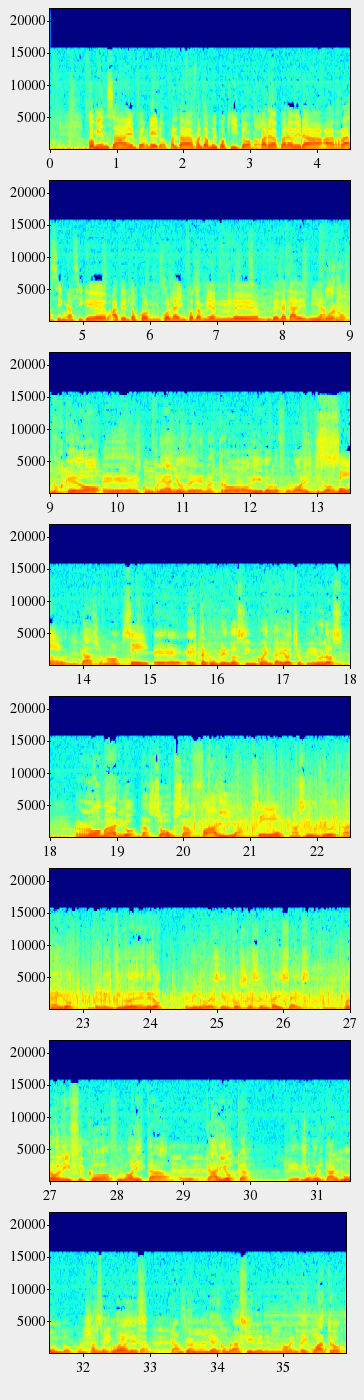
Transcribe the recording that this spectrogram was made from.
Comienza en febrero, falta, En febrero. falta muy poquito Dale. para, para ver a, a Racing, así que atentos con, con la info también de, de la academia. Bueno, nos quedó eh, el cumpleaños de nuestro ídolo futbolístico. Sí. En mi caso, ¿no? Sí. Eh, está cumpliendo 58 pirulos. Romario da Souza Faria. Sí, nacido en Río de Janeiro el 29 de enero de 1966. Prolífico futbolista eh, carioca que dio vuelta al mundo con sus goles, campeón mundial con Brasil en el 94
